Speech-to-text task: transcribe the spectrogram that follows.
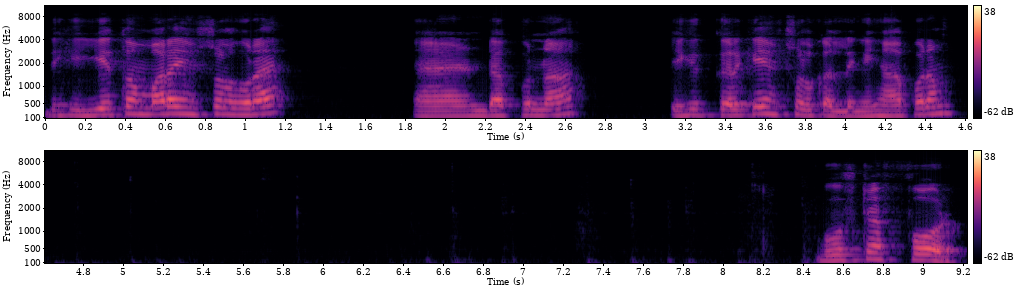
देखिए, ये तो हमारा इंस्टॉल हो रहा है। एंड अपना एक एक करके इंस्टॉल कर लेंगे। यहाँ पर हम bootstrap four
